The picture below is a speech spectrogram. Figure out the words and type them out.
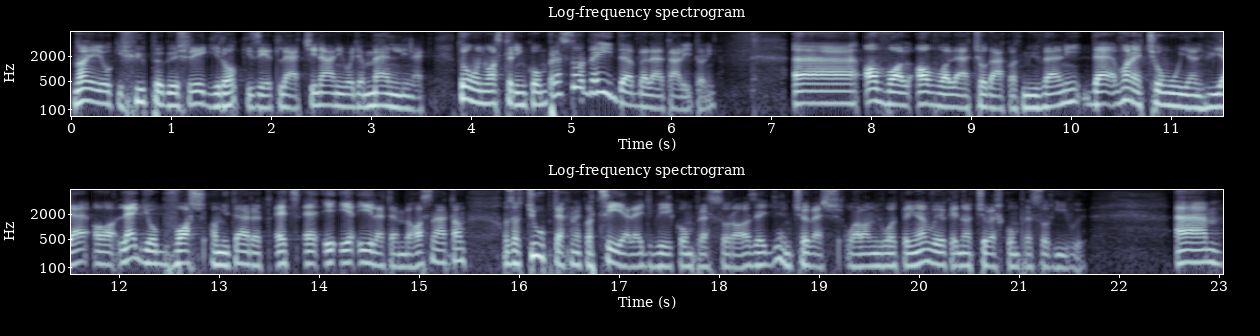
nagyon jó kis hüppögős régi rockizét lehet csinálni, vagy a Manlinek. Tudom, hogy mastering kompresszor, de hidd ebbe lehet állítani. Uh, avval, avval lehet csodákat művelni, de van egy csomó ilyen hülye. A legjobb vas, amit erre egy, e, életemben használtam, az a TubeTech-nek a CL1B kompresszora, az egy ilyen csöves valami volt, pedig nem vagyok egy nagy csöves kompresszor hívő. Um,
